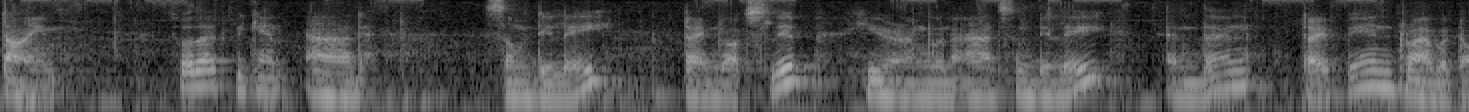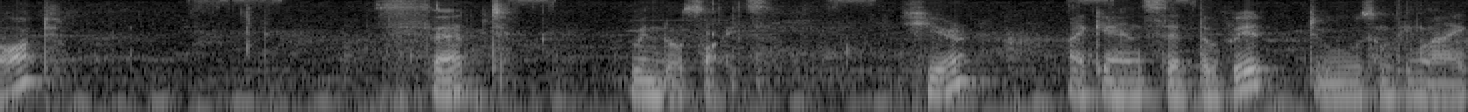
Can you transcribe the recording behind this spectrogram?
time so that we can add some delay time.sleep here I'm going to add some delay and then type in driver dot set window size. Here I can set the width to something like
